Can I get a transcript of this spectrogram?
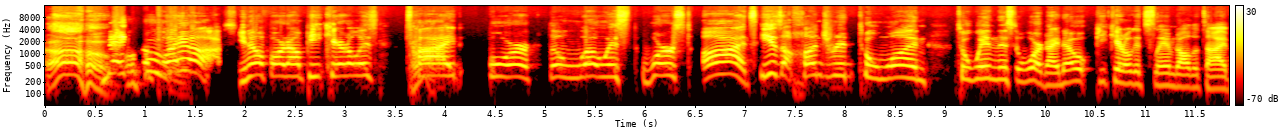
oh, make the playoffs? You know how far down Pete Carroll is? Tied for the lowest, worst odds. He is a hundred to one to win this award. And I know Pete Carroll gets slammed all the time,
